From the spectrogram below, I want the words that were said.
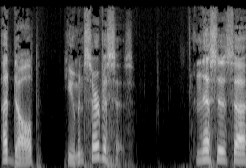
adult human services. And this is uh,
